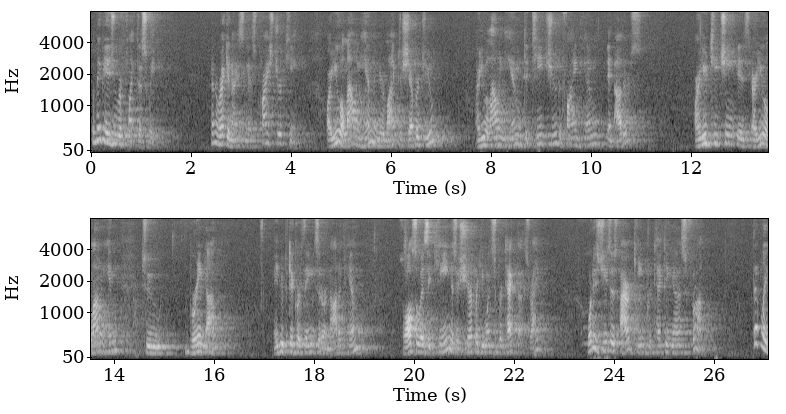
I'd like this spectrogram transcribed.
So maybe as you reflect this week, kind of recognizing as Christ your King, are you allowing Him in your life to shepherd you? Are you allowing Him to teach you to find Him in others? Are you teaching, is, are you allowing Him to bring up maybe particular things that are not of Him? So, also as a king, as a shepherd, He wants to protect us, right? What is Jesus, our King, protecting us from? Definitely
